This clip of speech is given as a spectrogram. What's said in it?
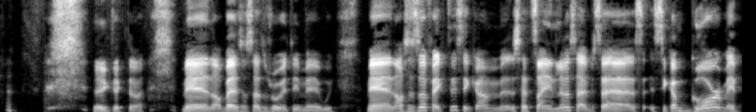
Exactement. Mais non, ben ça, ça a toujours été, mais oui. Mais non, c'est ça, fait que tu sais, c'est comme. Cette scène-là, ça, ça- c'est comme gore, mais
